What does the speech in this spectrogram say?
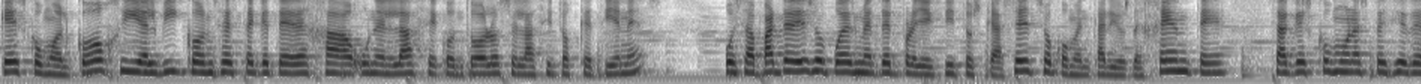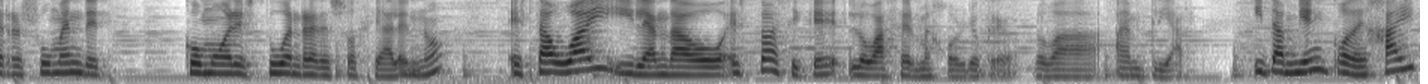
que es como el Koji, el Beacons, este que te deja un enlace con todos los enlacitos que tienes. Pues aparte de eso puedes meter proyectitos que has hecho, comentarios de gente, o sea que es como una especie de resumen de cómo eres tú en redes sociales, ¿no? Está guay y le han dado esto, así que lo va a hacer mejor, yo creo, lo va a ampliar. Y también CodeHike,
